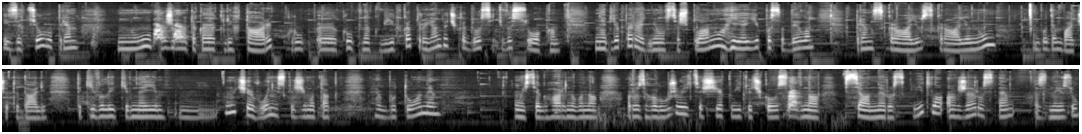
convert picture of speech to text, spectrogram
І за цього прям. Ну, теж така, як ліхтарик, круп, е, крупна квітка, трояндочка досить висока. Не для переднього все ж плану, а я її посадила прям з краю, з краю. Ну, будемо бачити далі. Такі великі в неї, ну, червоні, скажімо так, е, бутони. Ось як гарно вона розгалужується. Ще квіточка основна вся не розквітла, а вже росте знизу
